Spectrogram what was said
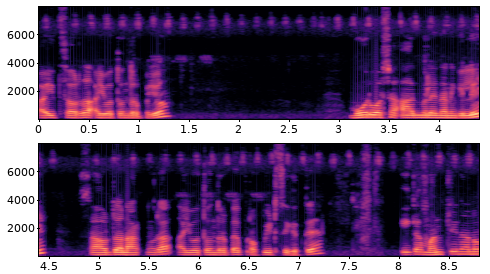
ಐದು ಸಾವಿರದ ಐವತ್ತೊಂದು ರೂಪಾಯಿ. ಮೂರು ವರ್ಷ ಆದಮೇಲೆ ನನಗಿಲ್ಲಿ ಸಾವಿರದ ನಾಲ್ಕುನೂರ ಐವತ್ತೊಂದು ರೂಪಾಯಿ ಪ್ರಾಫಿಟ್ ಸಿಗುತ್ತೆ. ಈಗ ಮಂತ್ಲಿ ನಾನು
